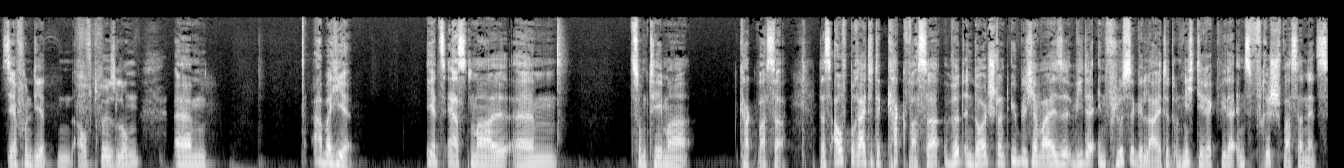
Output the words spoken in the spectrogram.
sehr fundierten Aufdröselungen. Ähm, aber hier, jetzt erstmal ähm, zum Thema Kackwasser. Das aufbereitete Kackwasser wird in Deutschland üblicherweise wieder in Flüsse geleitet und nicht direkt wieder ins Frischwassernetz.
